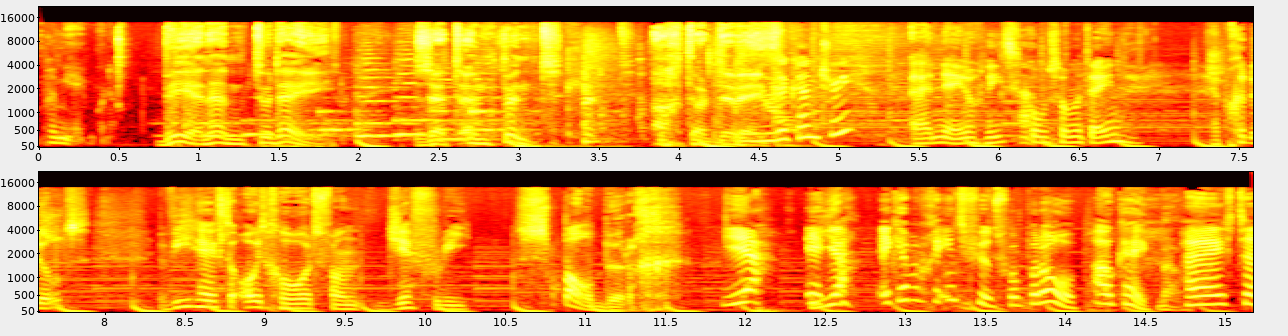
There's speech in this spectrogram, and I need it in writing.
premier worden. BNN Today. Zet een punt achter de week. The country? Eh, nee, nog niet. Komt zo meteen. Heb geduld. Wie heeft er ooit gehoord van Jeffrey Spalburg? Ja, ik, ik heb hem geïnterviewd voor Parool. Oké. Hij, heeft, eh,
